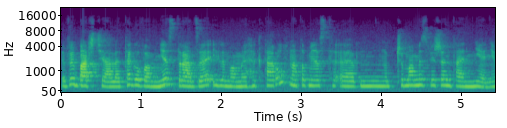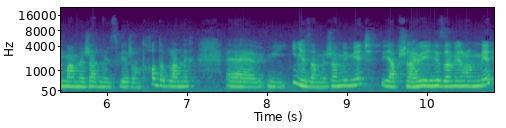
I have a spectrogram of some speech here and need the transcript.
wybaczcie, ale tego Wam nie zdradzę, ile mamy hektarów, natomiast em, czy mamy zwierzęta? Nie, nie mamy żadnych zwierząt hodowlanych e, i, nie zamierzamy mieć, ja przynajmniej nie zamierzam mieć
